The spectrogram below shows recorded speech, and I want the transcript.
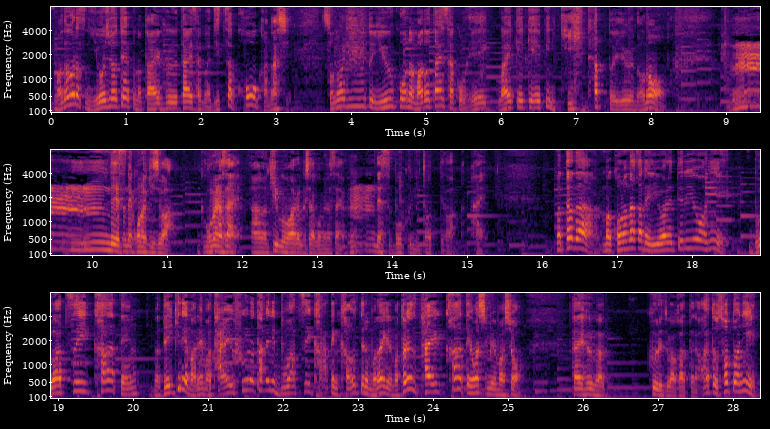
窓ガラスに養生テープの台風対策は実は効果なし。その理由と有効な窓対策を YKKAP に聞いたというののうーんですねこの記事は。ごめんなさい。あの気分悪くしたらごめんなさい。うーんです僕にとっては。はい、まあ、ただ、まあ、この中で言われてるように分厚いカーテン、まあ、できればね、まあ、台風のために分厚いカーテン買うっていうのもないけど、まあ、とりあえず台カーテンは閉めましょう。台風が来るって分かったら。あと外に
